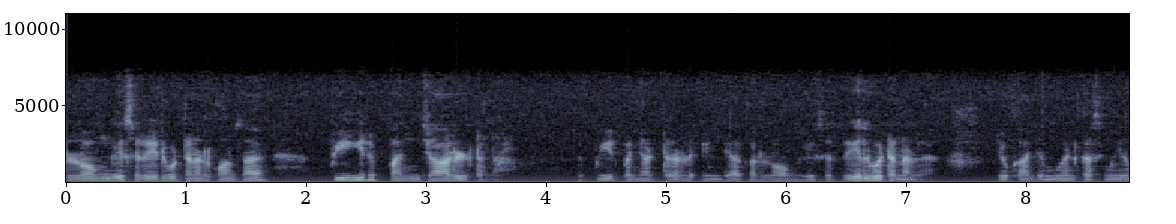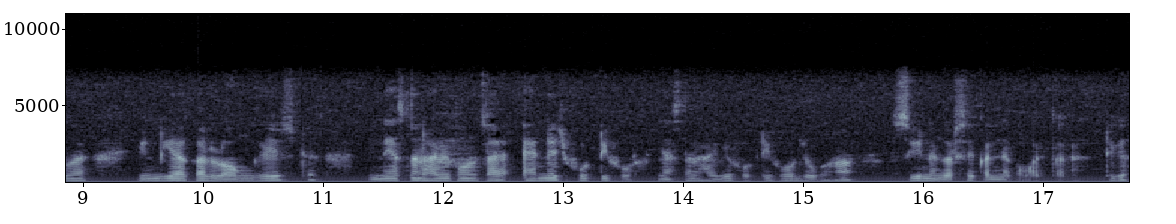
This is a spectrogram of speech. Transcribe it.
लॉन्गेस्ट रेलवे टनल कौन सा है? Pir Panjal tunnel. Pir Panjal tunnel India का लॉन्गेस्ट रेलवे टनल है। जो कहा? जम्मू एंड कश्मीर में। इंडिया का लॉन्गेस्ट नेशनल हाईवे कौन सा है? N H forty four national highway forty four जो कहा? श्रीनगर से कन्याकुमारी तक है। ठीक है?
